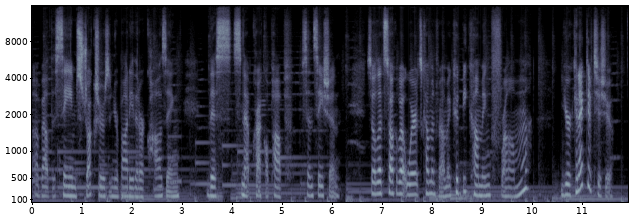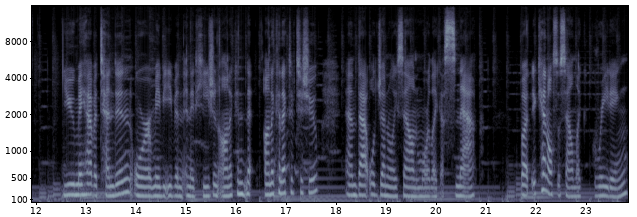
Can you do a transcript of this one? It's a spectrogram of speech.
about the same structures in your body that are causing this snap crackle pop sensation. So let's talk about where it's coming from. It could be coming from your connective tissue. You may have a tendon or maybe even an adhesion on a, con- on a connective tissue and that will generally sound more like a snap but it can also sound like grating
